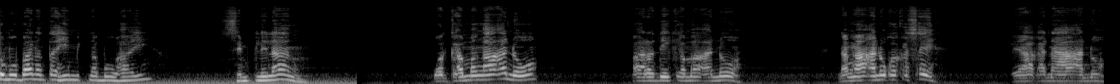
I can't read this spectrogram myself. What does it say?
Gusto mo ba ng tahimik na buhay? Simple lang. Huwag ka mga ano para di ka maano. Nangaano ka kasi. Kaya ka naaano.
